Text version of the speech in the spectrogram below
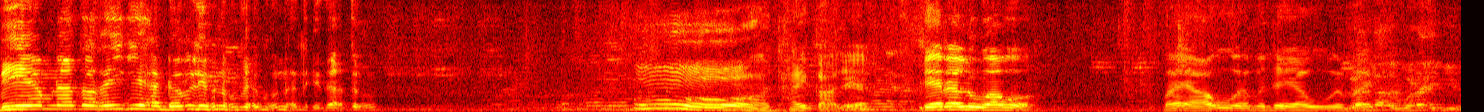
BM ના તો થઈ ગયા W નું ભેગું નથી થતું. ઓહ થાય કાજે કેરલું આવો. ભાઈ આવું હે બધે આવું હે ભાઈ.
